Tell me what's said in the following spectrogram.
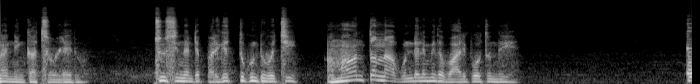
నన్ను ఇంకా చూడలేదు. చూసిందంటే పరిగెత్తుకుంటూ వచ్చి అమాంతం నా గుండెల మీద వాలిపోతుంది. సత్య?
